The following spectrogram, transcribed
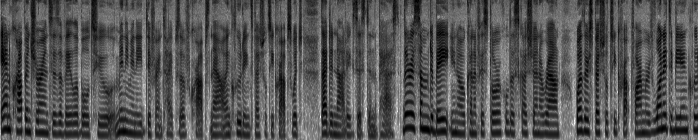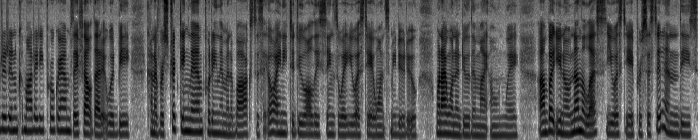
and crop insurance is available to many, many different types of crops now, including specialty crops, which that did not exist in the past. There is some debate, you know, kind of historical discussion around whether specialty crop farmers wanted to be included in commodity programs. They felt that it would be kind of restricting them, putting them in a box to say, oh, I need to do all these things the way USDA wants me to do when I want to do them my own way. Um, but, you know, nonetheless, USDA persisted, and these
